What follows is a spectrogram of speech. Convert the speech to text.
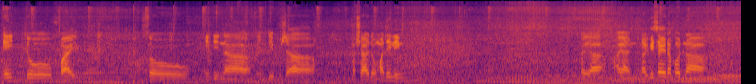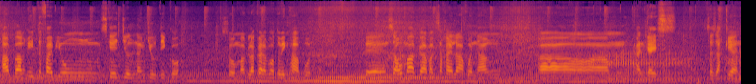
8 to 5 so hindi na hindi pa siya masyadong madilim. Kaya ayan. Nag-decide ako na habang 8 to 5 yung schedule ng duty ko so maglakad ako tuwing hapon then sa umaga magsakay lang ako ng um, an guys sasakyan.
